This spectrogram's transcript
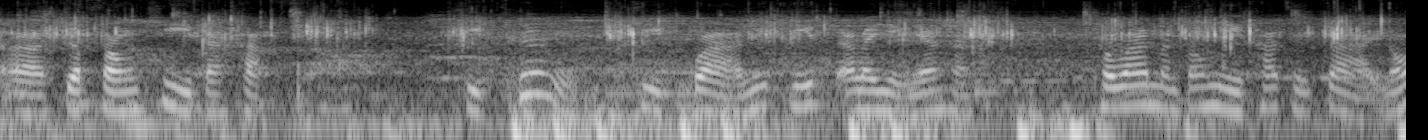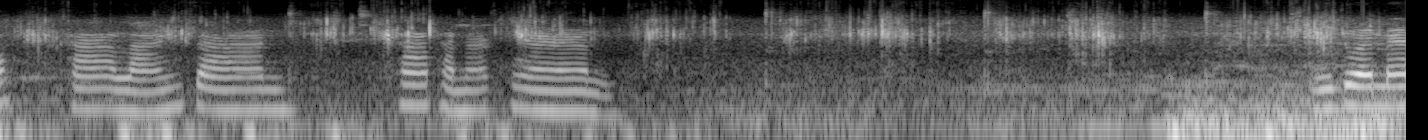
เอ่อเกือบสองขีดอะค่ะขีดครึ่งขีดกว่านิดๆอะไรอย่างเงี้ยค่ะ เพราะว่ามันต้องมีค่าใช้จ่ายเนาะค่าล้างจาน ค่าพนักงาน นี่ด้วยแม่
